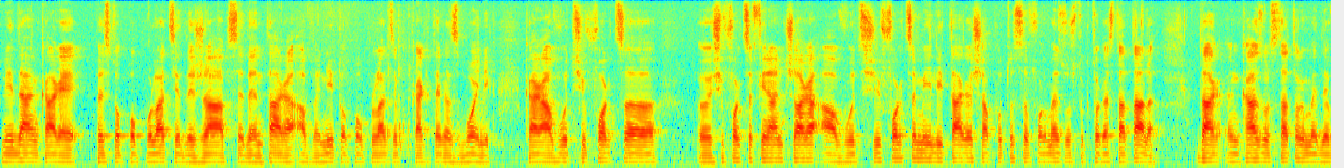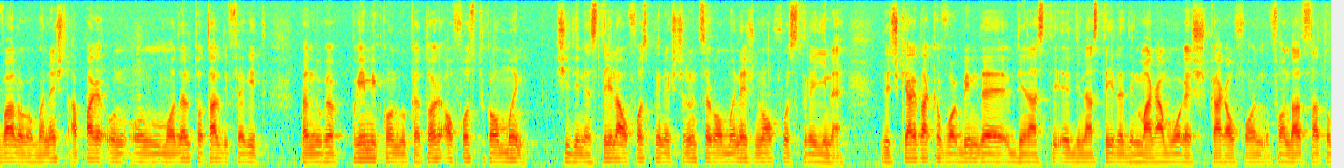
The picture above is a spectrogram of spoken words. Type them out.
În ideea în care peste o populație deja sedentară a venit o populație cu caracter războinic, care a avut și forță uh, și forță financiară, a avut și forță militară și a putut să formeze o structură statală. Dar în cazul statelor medievale românești apare un, un model total diferit, pentru că primii conducători au fost români și dinastiile au fost prin excelență românești, nu au fost străine. Deci chiar dacă vorbim de dinasti- dinastiile din Maramureș, care au fon- fondat statul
